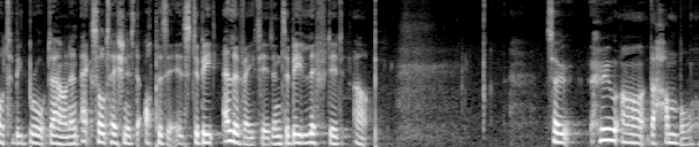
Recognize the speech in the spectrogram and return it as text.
or to be brought down, and exaltation is the opposite it's to be elevated and to be lifted up. So, who are the humble?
